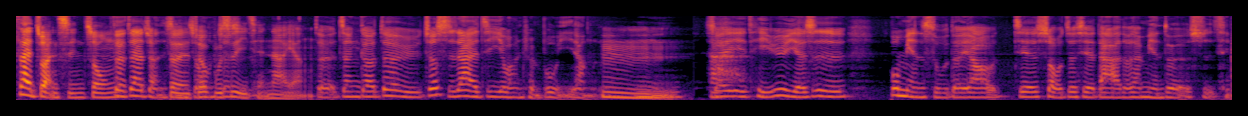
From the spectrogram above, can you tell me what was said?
在转型中，对，在转型对，中，就不是以前那样。对整个对于就时代的记忆完全不一样了。嗯，所以体育也是不免俗的要接受这些大家都在面对的事情。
